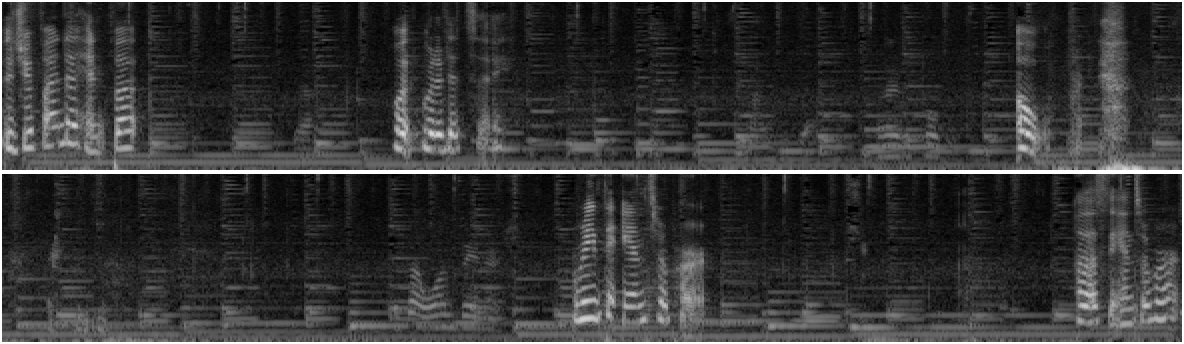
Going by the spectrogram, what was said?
Did you find a hint book? Yeah. What what did it say? What I just told you. Oh, right. That one read the answer part. Oh, that's the answer part?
